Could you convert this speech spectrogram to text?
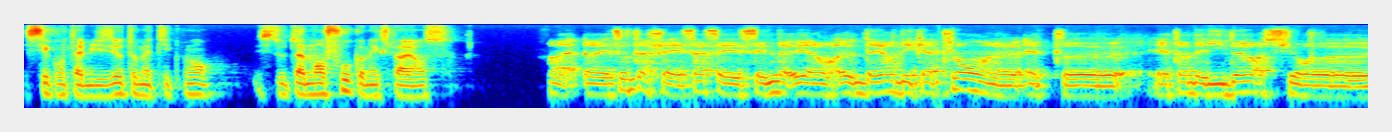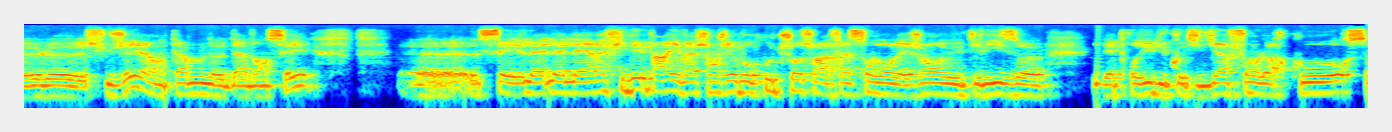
C'est comptabilisé automatiquement. C'est totalement fou comme expérience. Oui, tout à fait. Ça, c'est, d'ailleurs, Decathlon euh, est, euh, est, un des leaders sur euh, le sujet en termes d'avancée. la, RFID, pareil, va changer beaucoup de choses sur la façon dont les gens utilisent les produits du quotidien, font leurs courses.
